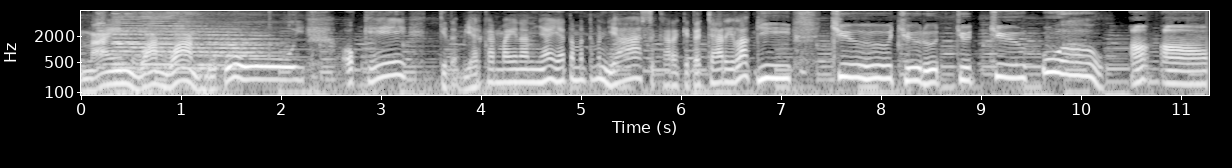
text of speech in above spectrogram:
911. Wuhui. Oke, kita biarkan mainannya ya teman-teman ya. Sekarang kita cari lagi. Cu curut cucu. Wow. Uh -oh.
